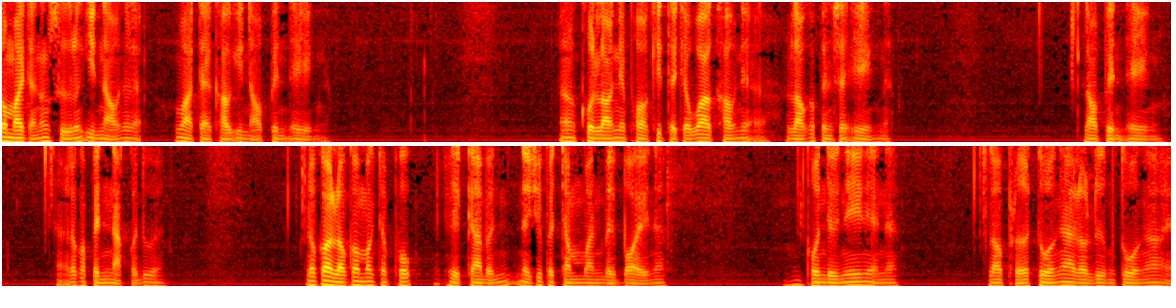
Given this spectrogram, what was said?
ก็มาจากหนังสือเรื่องอินเนานั่นแหละว่าแต่เขาอินเนาเป็นเอง คนเราเนี่ยพอคิดแต่จะว่าเขาเนี่ย เราก็เป็นซะเองนะเราเป็นเอง แล้วก็เป็นหนักกว่าด้วย แล้วก็เราก็มักจะพบเหตุการณ์แบบในชีวิตประจำวันบ่อยๆนะ คนเดี๋ยวนี้เนี่ยนะ เราเผลอตัวง่าย เราลืมตัวง่าย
